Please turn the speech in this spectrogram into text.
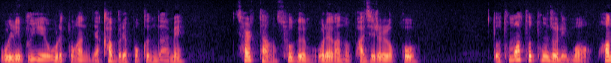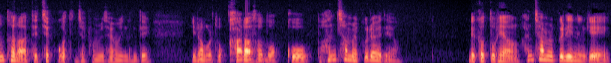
올리브유에 오랫동안 약한 불에 볶은 다음에 설탕, 소금, 오레가노, 바지를 넣고 또 토마토 통조림, 뭐 헌터나 대체코 같은 제품을 사용했는데 이런 걸 또 갈아서 넣고 또 한참을 끓여야 돼요. 근데 그것도 그냥 한참을 끓이는 게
